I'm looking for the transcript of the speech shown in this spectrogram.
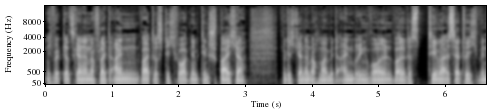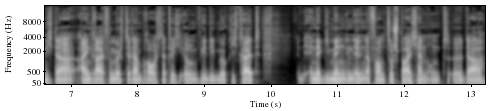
Ich würde ganz gerne noch vielleicht ein weiteres Stichwort, nämlich den Speicher würde ich gerne nochmal mit einbringen wollen, weil das Thema ist natürlich, wenn ich da eingreifen möchte, dann brauche ich natürlich irgendwie die Möglichkeit, Energiemengen in irgendeiner Form zu speichern. Und äh, da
